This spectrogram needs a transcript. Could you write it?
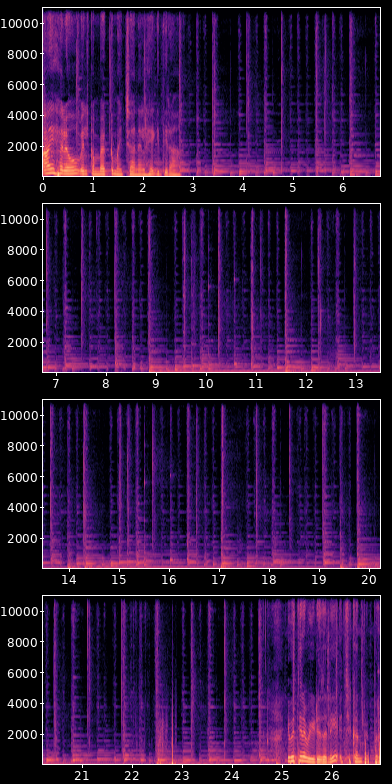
Hi hello welcome back to my channel ಹೇಗಿದ್ದೀರಾ? ಇವತ್ತಿನ ವಿಡಿಯೋದಲ್ಲಿ ಚಿಕನ್ ಪೆಪ್ಪರ್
